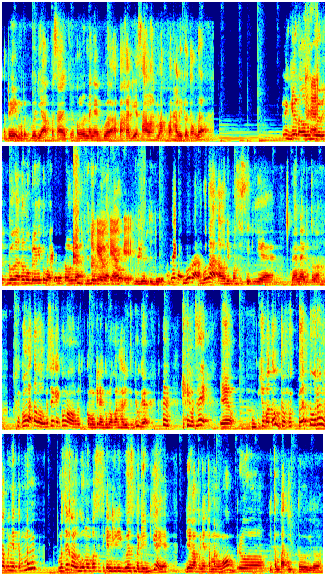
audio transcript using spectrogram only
Tapi menurut gue dia apa saja. Kalau nanya gue apakah dia salah melakukan hal itu atau enggak, Gak tau gue, gue gak tau mau bilang itu wajar atau enggak. Jujur Oke, gue gak oke, tau. oke. Jujur jujur. Maksudnya kayak gue gak, gue gak tau di posisi dia gimana gitu loh. gue gak tau loh. Maksudnya kayak gue gak menutup kemungkinan gue melakukan hal itu juga. Kayak Maksudnya ya siapa tau gabut banget tuh orang gak punya temen. Maksudnya kalau gue memposisikan diri gue sebagai dia ya, dia gak punya teman ngobrol di tempat itu gitu.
